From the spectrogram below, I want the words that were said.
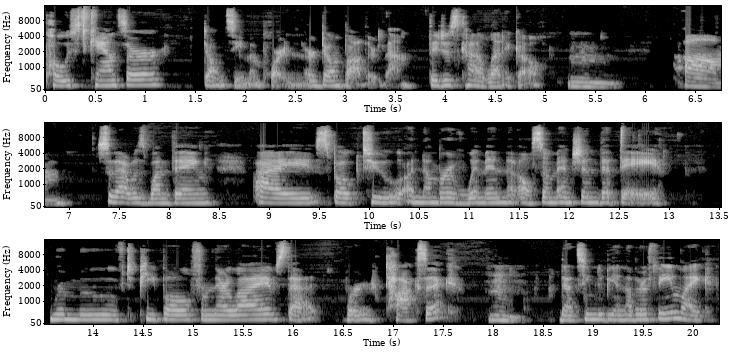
post cancer don't seem important or don't bother them. They just kind of let it go. Mm. Um, so that was one thing. I spoke to a number of women that also mentioned that they removed people from their lives that were toxic. Mm. That seemed to be another theme. Like,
